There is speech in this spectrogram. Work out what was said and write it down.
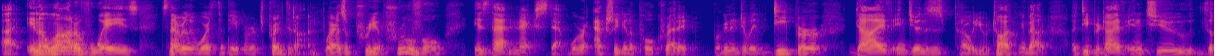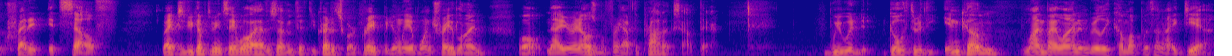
Uh, in a lot of ways, it's not really worth the paper it's printed on. Whereas a pre approval is that next step where we're actually going to pull credit. We're going to do a deeper dive into, and this is kind of what you were talking about, a deeper dive into the credit itself, right? Because if you come to me and say, well, I have a 750 credit score, great, but you only have one trade line, well, now you're ineligible for half the products out there. We would go through the income line by line and really come up with an idea,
